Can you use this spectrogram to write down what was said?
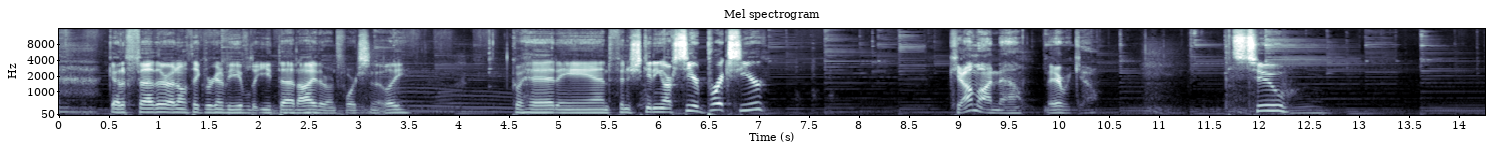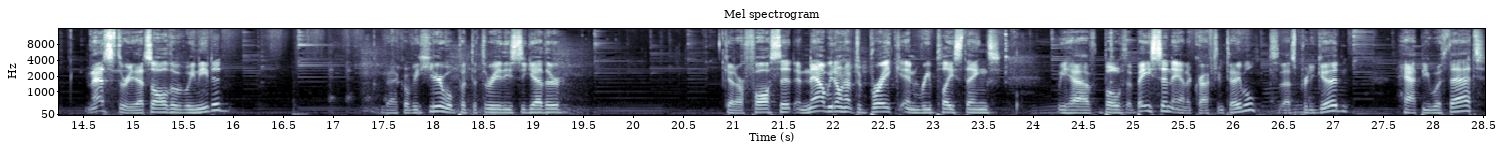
Got a feather. I don't think we're going to be able to eat that either, unfortunately. Go ahead and finish getting our seared bricks here. Come on now. There we go. It's two. And that's three. That's all that we needed. Back over here, we'll put the three of these together. Get our faucet, and now we don't have to break and replace things. We have both a basin and a crafting table, so that's pretty good. Happy with that.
